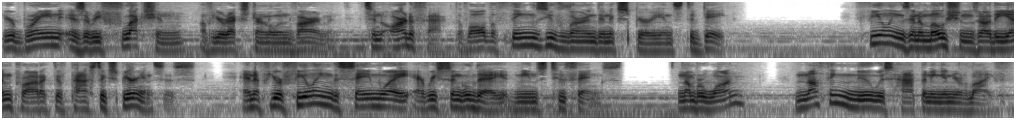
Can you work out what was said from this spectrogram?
Your brain is a reflection of your external environment. It's an artifact of all the things you've learned and experienced to date. Feelings and emotions are the end product of past experiences. And if you're feeling the same way every single day, it means two things. Number one, nothing new is happening in your life.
